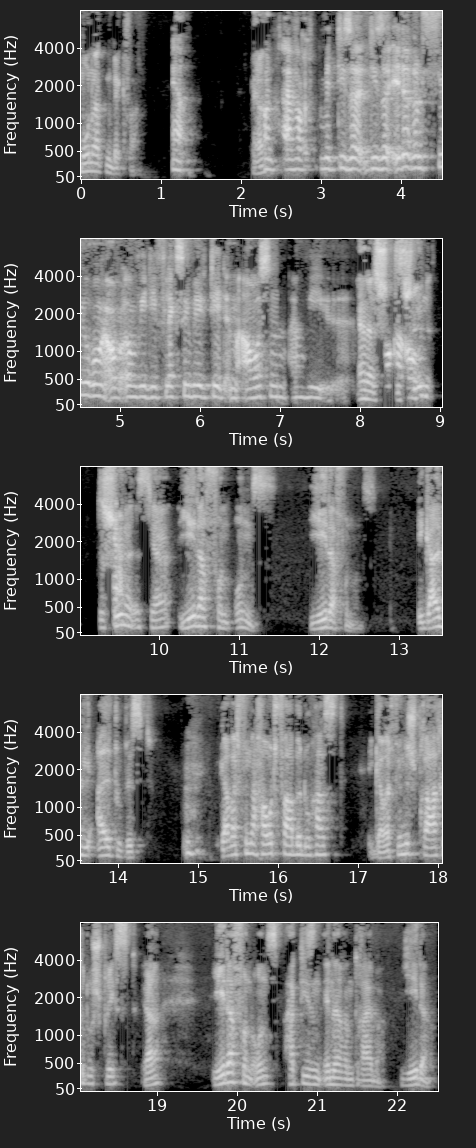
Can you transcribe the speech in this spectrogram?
Monaten weg waren. Ja. Ja. Und einfach mit dieser, dieser inneren Führung auch irgendwie die Flexibilität im Außen irgendwie. Äh, ja, das, das Schöne, das Schöne ja. ist ja, jeder von uns, jeder von uns, egal wie alt du bist, mhm. egal was für eine Hautfarbe du hast, egal was für eine Sprache du sprichst, ja, jeder von uns hat diesen inneren Treiber. Jeder.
